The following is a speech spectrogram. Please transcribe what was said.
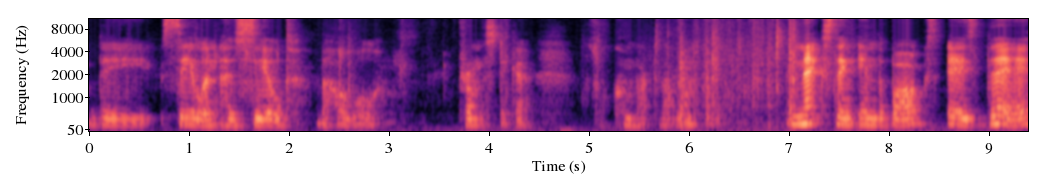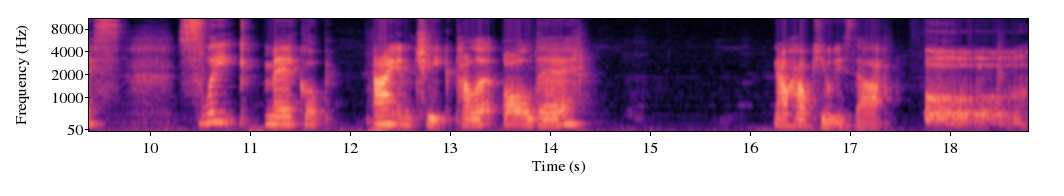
the sealant has sealed the hole from the sticker. So I'll come back to that one. Next thing in the box is this Sleek Makeup Eye and Cheek Palette All Day. Now, how cute is that? Oh.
